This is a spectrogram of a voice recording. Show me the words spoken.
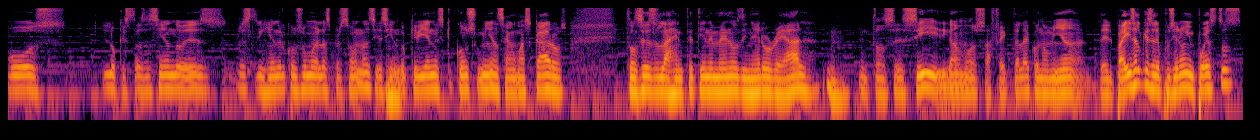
vos lo que estás haciendo es restringiendo el consumo de las personas y haciendo que bienes que consumían sean más caros. Entonces la gente tiene menos dinero real. Entonces sí, digamos, afecta la economía del país al que se le pusieron impuestos.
